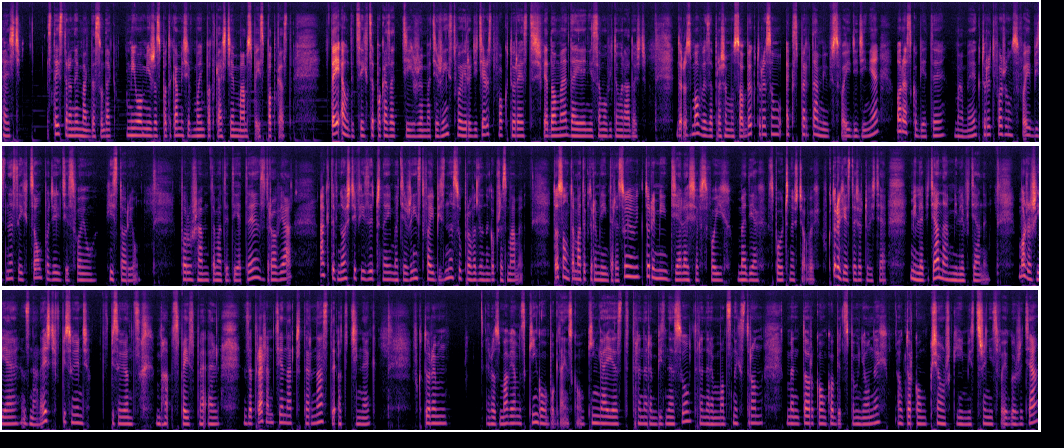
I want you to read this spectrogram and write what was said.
Cześć, z tej strony Magda Sudak. Miło mi, że spotykamy się w moim podcaście Mam Space Podcast. W tej audycji chcę pokazać Ci, że macierzyństwo i rodzicielstwo, które jest świadome, daje niesamowitą radość. Do rozmowy zapraszam osoby, które są ekspertami w swojej dziedzinie oraz kobiety, mamy, które tworzą swoje biznesy i chcą podzielić się swoją historią. Poruszam tematy diety, zdrowia, aktywności fizycznej, macierzyństwa i biznesu prowadzonego przez mamy. To są tematy, które mnie interesują i którymi dzielę się w swoich mediach społecznościowych, w których jesteś oczywiście mile widziana, mile widziany. Możesz je znaleźć wpisując wpisując mapspace.pl. Zapraszam Cię na czternasty odcinek, w którym Rozmawiam z Kingą Bogdańską. Kinga jest trenerem biznesu, trenerem mocnych stron, mentorką kobiet spełnionych, autorką książki Mistrzyni swojego życia,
